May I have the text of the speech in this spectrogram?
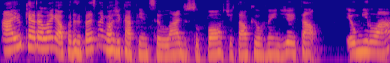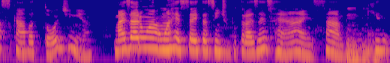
Aí o que era legal, por exemplo, esse negócio de capinha de celular, de suporte e tal, que eu vendia e tal, eu me lascava todinha. Mas era uma, uma receita assim, tipo, 300 reais, sabe? Uhum. Que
